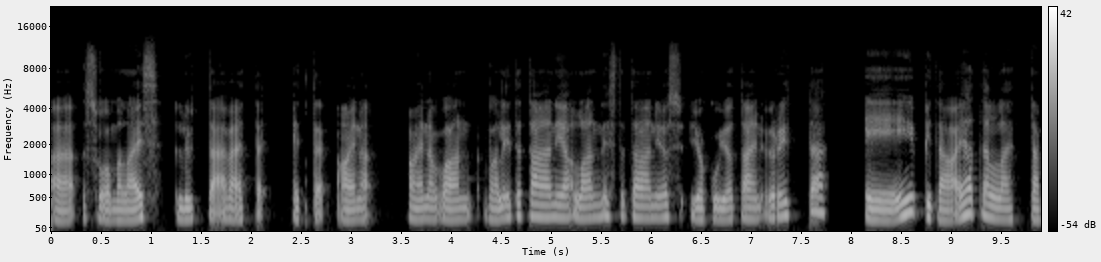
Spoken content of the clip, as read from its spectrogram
ää, suomalaislyttäävä, että, että aina, aina vaan valitetaan ja lannistetaan, jos joku jotain yrittää. Ei, pitää ajatella, että,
